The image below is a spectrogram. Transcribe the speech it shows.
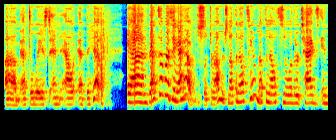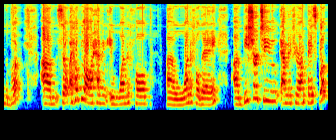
um, at the waist and out at the hip. And that's everything I have. Just looked around. There's nothing else here. Nothing else. No other tags in the book. Um, so I hope you all are having a wonderful, uh, wonderful day. Um, be sure to, um, if you're on Facebook,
